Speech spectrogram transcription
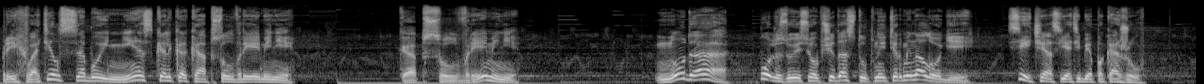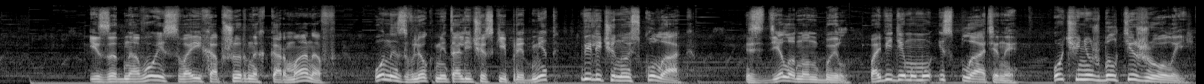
прихватил с собой несколько капсул времени. Капсул времени? Ну да, пользуясь общедоступной терминологией. Сейчас я тебе покажу. Из одного из своих обширных карманов он извлек металлический предмет величиной с кулак. Сделан он был, по-видимому, из платины. Очень уж был тяжелый.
